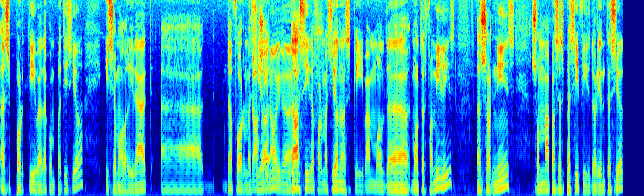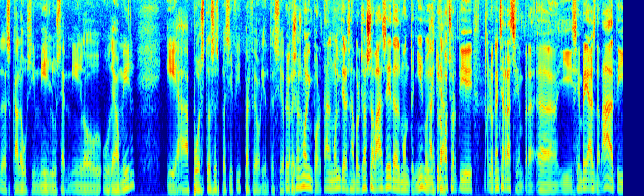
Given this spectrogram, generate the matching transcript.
esportiva de competició i la modalitat eh, de formació, d'oci, no? de... d'oci, de formació en els que hi van molt de, moltes famílies, els sornins, són mapes específics d'orientació d'escala 5.000, 7.000 o 10.000 i hi ha puestos específics per fer orientació. Però per... això és molt important, molt interessant, perquè això és la base del muntanyisme. Dir, tu no pots sortir, el que han xerrat sempre, eh, i sempre hi ha debat i,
